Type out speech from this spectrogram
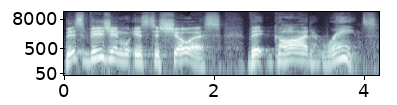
This vision is to show us that God reigns.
